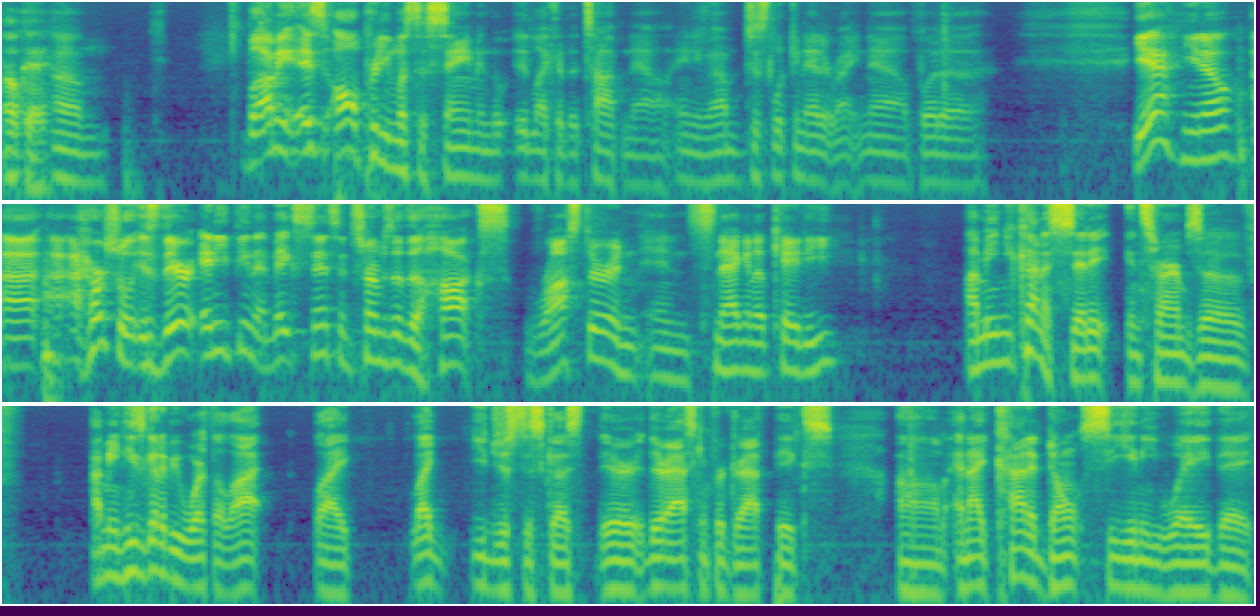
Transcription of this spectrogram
Okay, Um, but I mean, it's all pretty much the same in the like at the top now. Anyway, I'm just looking at it right now, but uh, yeah, you know, uh, I- Herschel, is there anything that makes sense in terms of the Hawks roster and and snagging up KD? I mean, you kind of said it in terms of, I mean, he's going to be worth a lot. Like, like you just discussed, they're they're asking for draft picks, um, and I kind of don't see any way that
